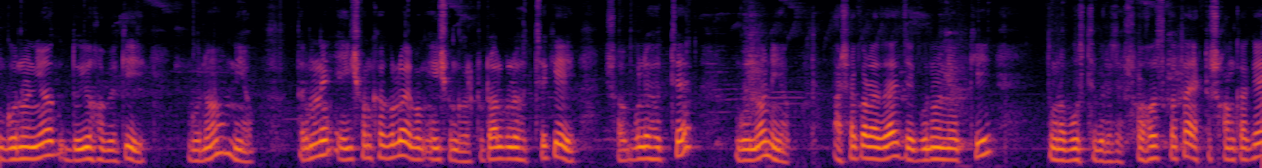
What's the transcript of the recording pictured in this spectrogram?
গুণনীয়ক দুইও হবে কি? গুণনীয়ক। তার মানে এই সংখ্যাগুলো এবং এই সংখ্যাগুলো, টোটালগুলো হচ্ছে কি? সবগুলো হচ্ছে গুণনীয়ক। আশা করা যায় যে গুণনীয়ক কি? তোমরা বুঝতে পেরেছ। সহজ কথা, একটা সংখ্যাকে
